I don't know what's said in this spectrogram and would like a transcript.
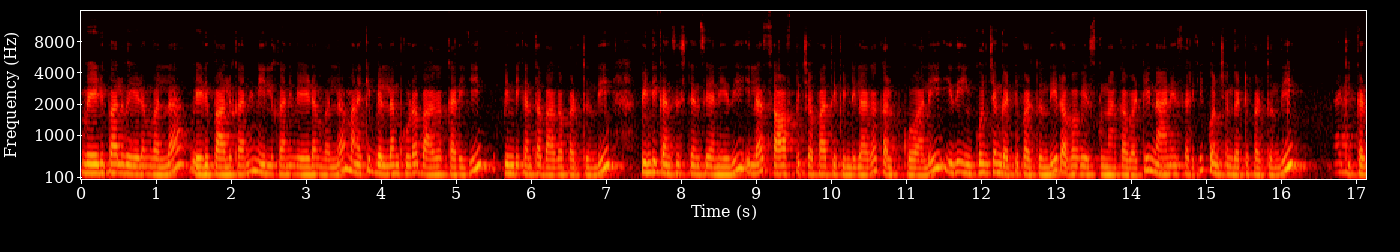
వేడి పాలు వేయడం వల్ల వేడి పాలు కానీ నీళ్ళు కానీ వేయడం వల్ల మనకి బెల్లం కూడా బాగా కరిగి పిండికంతా బాగా పడుతుంది. పిండి కన్సిస్టెన్సీ అనేది ఇలా సాఫ్ట్ చపాతీ పిండిలాగా కలుపుకోవాలి. ఇది ఇంకొంచెం గట్టి పడుతుంది. రవ్వ వేసుకున్నాం కాబట్టి నానేసరికి కొంచెం గట్టి పడుతుంది. నాకు ఇక్కడ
